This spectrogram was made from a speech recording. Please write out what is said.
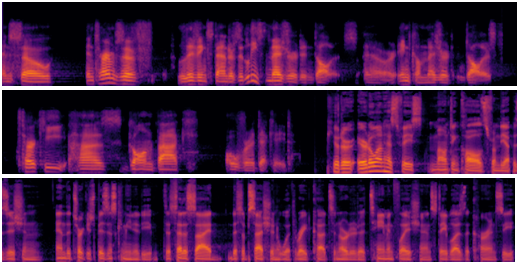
And so, in terms of living standards, at least measured in dollars uh, or income measured in dollars, Turkey has gone back over a decade. Piotr Erdogan has faced mounting calls from the opposition and the Turkish business community to set aside this obsession with rate cuts in order to tame inflation and stabilize the currency.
